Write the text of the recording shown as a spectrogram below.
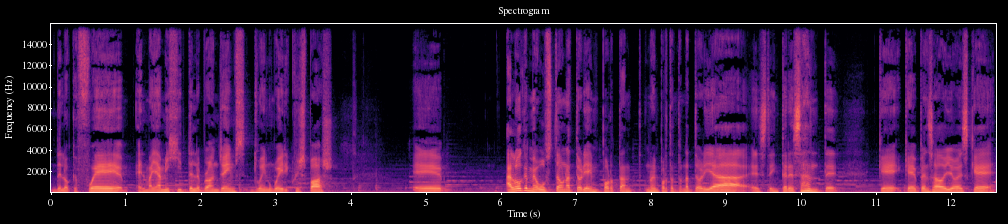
de lo que fue el Miami Heat de LeBron James, Dwayne Wade y Chris Bosh. Eh, algo que me gusta, una teoría importante, no importante, una teoría este, interesante que, he pensado yo es que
